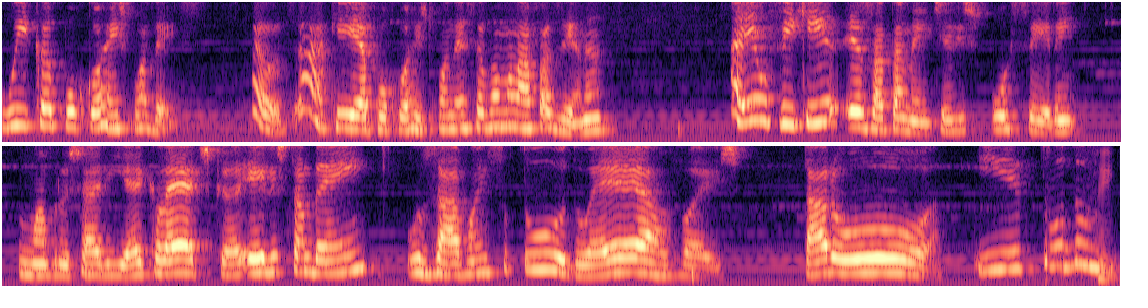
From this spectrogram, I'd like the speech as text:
Wicca por correspondência. Eu, ah, que é por correspondência, vamos lá fazer, né? Aí eu vi que, exatamente, eles, por serem uma bruxaria eclética, eles também usavam isso tudo, ervas, tarô, E tudo Sim.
